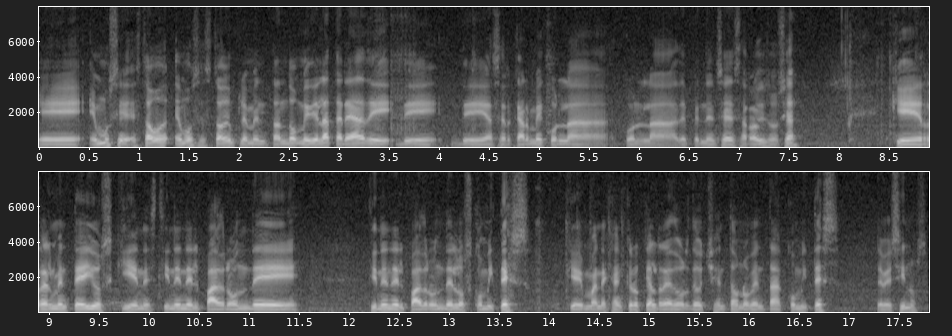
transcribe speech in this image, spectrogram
eh, hemos estado hemos estado implementando me di la tarea de, de, de acercarme con la con la dependencia de desarrollo social que es realmente ellos quienes tienen el padrón de tienen el padrón de los comités que manejan creo que alrededor de 80 o 90 comités de vecinos.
